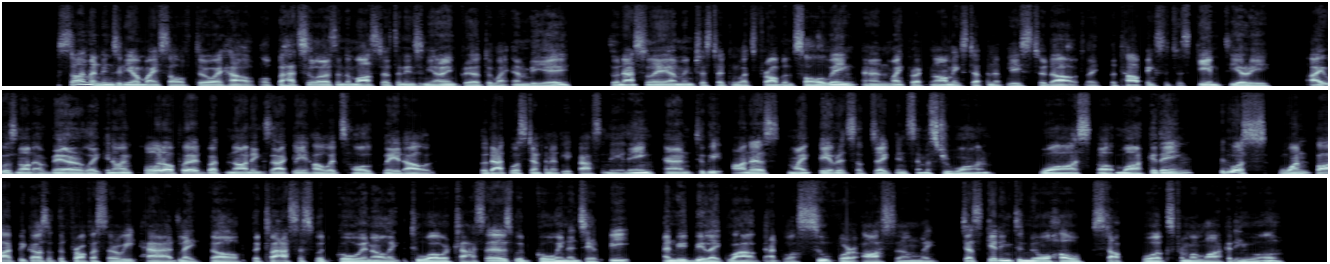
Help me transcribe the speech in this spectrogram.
So I'm an engineer myself, too. I have a bachelor's and a master's in engineering prior to my MBA. So naturally, I'm interested in what's problem solving and microeconomics definitely stood out. Like the topics such as game theory, I was not aware, like, you know, I've heard of it, but not exactly how it's all played out. So that was definitely fascinating. And to be honest, my favorite subject in semester one was uh, marketing. It was one part because of the professor we had, like the, the classes would go in, a, like two hour classes would go in a jiffy and we'd be like, wow, that was super awesome. Like just getting to know how stuff works from a marketing world.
